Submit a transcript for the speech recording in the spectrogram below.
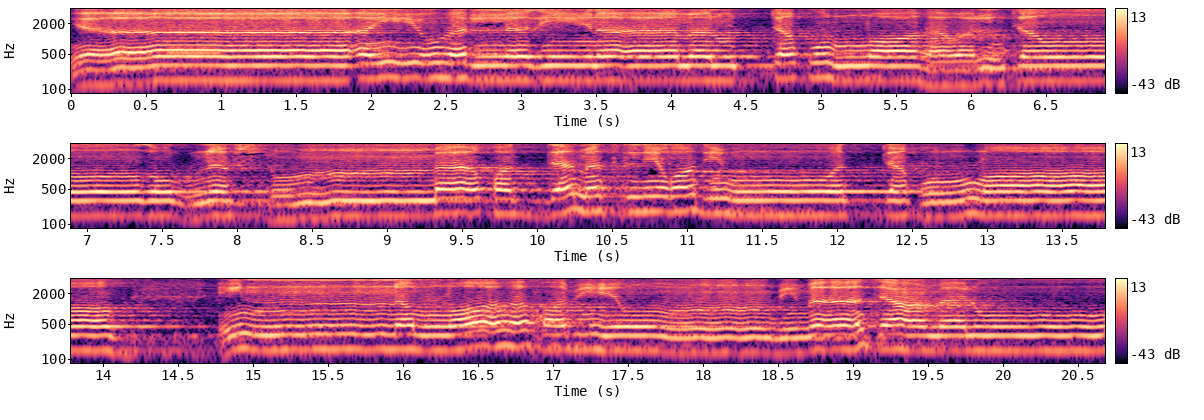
يا الذين آمنوا اتقوا الله ولتنظر نفس ما قدمت لغد واتقوا الله إن الله خبير بما تعملون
